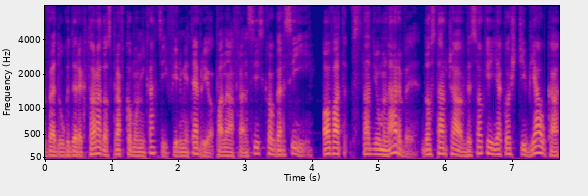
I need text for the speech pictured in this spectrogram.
Według dyrektora do spraw komunikacji w firmie Tebrio, pana Francisco Garcii, owad w stadium larwy dostarcza wysokiej jakości białka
